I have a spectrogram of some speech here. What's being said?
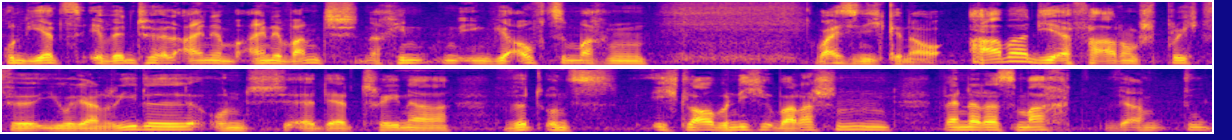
und jetzt eventuell eine, eine Wand nach hinten irgendwie aufzumachen, weiß ich nicht genau. Aber die Erfahrung spricht für Julian Riedel und äh, der Trainer wird uns ich glaube, nicht überraschen, wenn er das macht. Haben, du,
